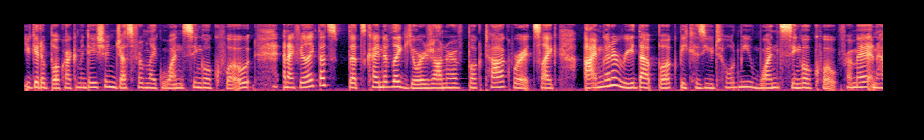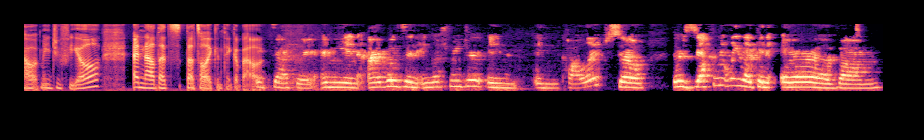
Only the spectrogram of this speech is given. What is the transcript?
you get a book recommendation just from like one single quote. And I feel like that's that's kind of like your genre of BookTok where it's like I'm going to read that book because you told me one single quote from it and how it made you feel. And now that's that's all i can think about. Exactly. I mean i was an english major in in college. So there's definitely like an air of um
